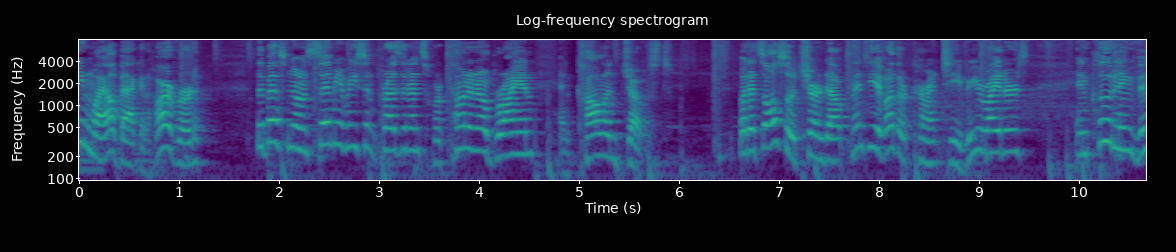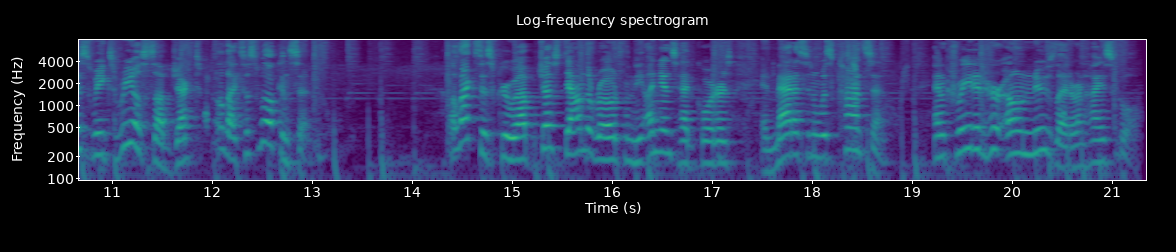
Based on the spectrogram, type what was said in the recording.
Meanwhile, back at Harvard, the best known semi recent presidents were Conan O'Brien and Colin Jost. But it's also churned out plenty of other current TV writers, including this week's real subject, Alexis Wilkinson. Alexis grew up just down the road from the Onion's headquarters in Madison, Wisconsin, and created her own newsletter in high school,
